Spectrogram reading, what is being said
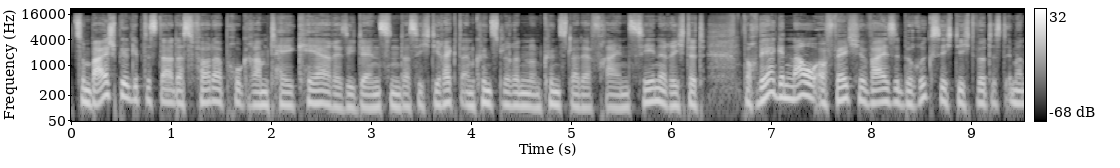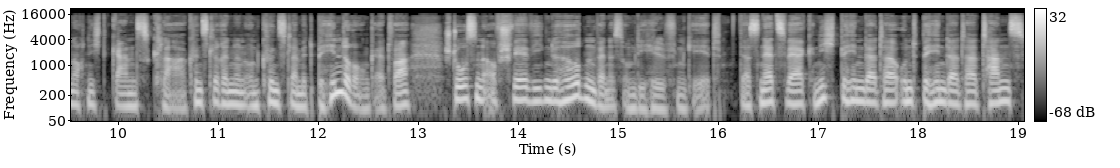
Zum Beispiel gibt es da das Förderprogramm Take Care Residenzen, das sich direkt an Künstlerinnen und Künstler der freien Szene richtet. Doch wer genau auf welche Weise berücksichtigt wird, ist immer noch nicht ganz klar. Künstlerinnen und Künstler mit Behinderung etwa stoßen auf schwerwiegende Hürden, wenn es um die Hilfen geht. Das Netzwerk Nichtbehinderter und Behinderter Tanz-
